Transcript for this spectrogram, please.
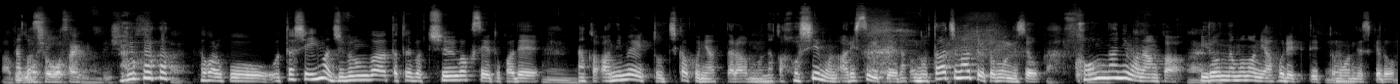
はい、僕も昭和最後なんで一緒です。はい、だからこう、私今自分が例えば中学生とかで、うん、なんかアニメイト近くにあったら、もうなんか欲しいものありすぎて、なんかのたち回ってると思うんですよ。こんなにもなんかいろんなものに溢れててと思うんですけど、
